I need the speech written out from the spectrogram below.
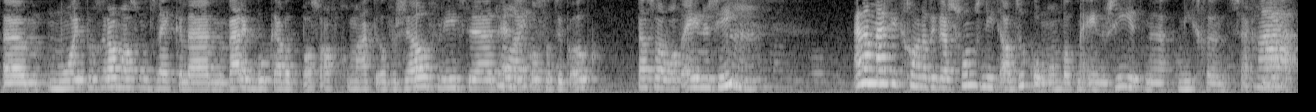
Ehm, mooie programma's ontwikkelen. Mijn werkboek heb ik pas afgemaakt over zelfliefde. En dat kost natuurlijk ook best wel wat energie. Hmm. En dan merk ik gewoon dat ik daar soms niet aan toe kom. Omdat mijn energie het me niet gunt, zeg maar. Maar,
